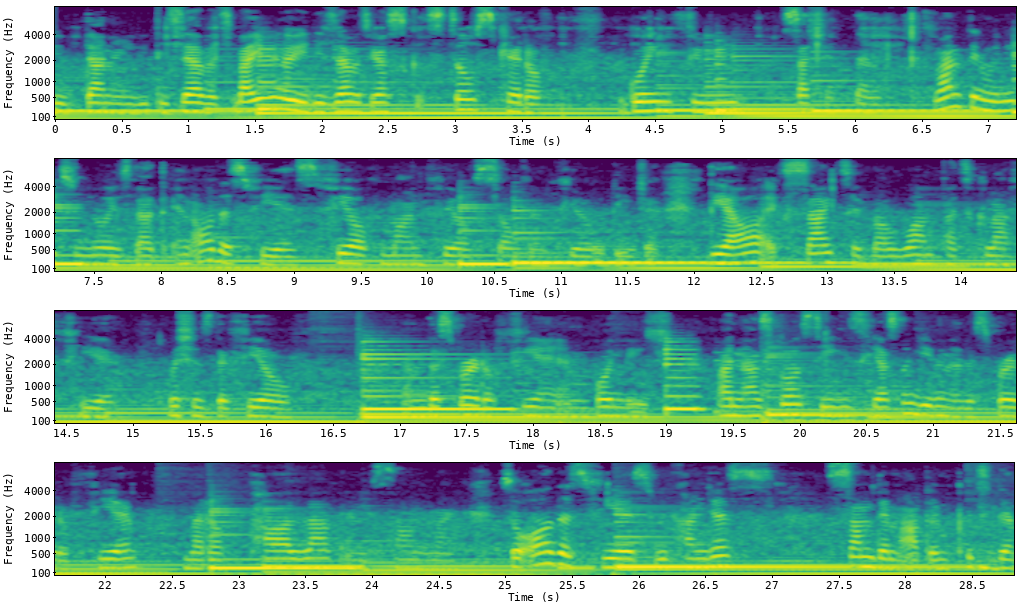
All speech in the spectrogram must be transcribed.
you've done and you deserve it, but even though you deserve it, you're still scared of going through such a thing. One thing we need to know is that in all these fears, fear of man, fear of self, and fear of danger, they are all excited by one particular fear, which is the fear of um, the spirit of fear and bondage. And as God says, He has not given us the spirit of fear, but of power, love, and sound mind. So all these fears, we can just sum them up and put them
